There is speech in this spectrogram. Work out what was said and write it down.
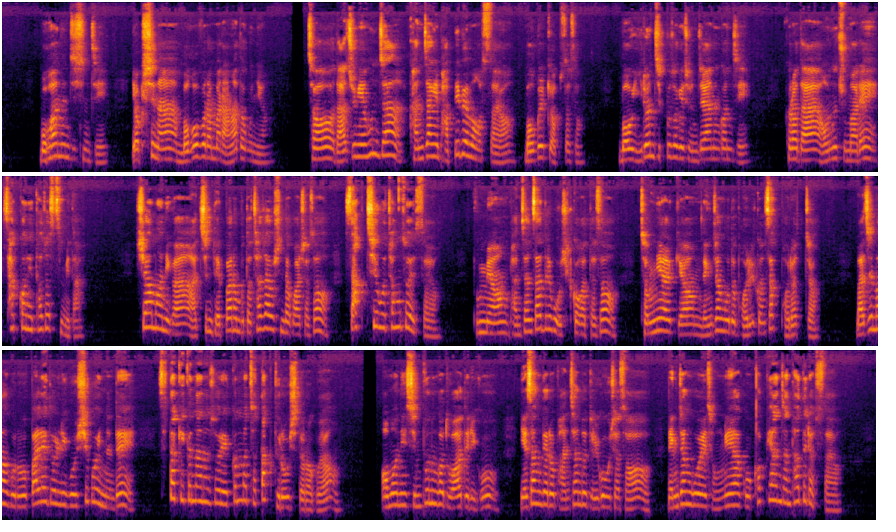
뭐 하는 짓인지 역시나 먹어보란 말 안 하더군요. 저 나중에 혼자 간장에 밥 비벼 먹었어요. 먹을 게 없어서. 뭐 이런 집구석에 존재하는 건지. 그러다 어느 주말에 사건이 터졌습니다. 시어머니가 아침 대바람부터 찾아오신다고 하셔서 싹 치우고 청소했어요. 분명 반찬 싸들고 오실 것 같아서 정리할 겸 냉장고도 버릴 건 싹 버렸죠. 마지막으로 빨래 돌리고 쉬고 있는데 세탁기 끝나는 소리에 끝마쳐 딱 들어오시더라고요. 어머니 짐 푸는 거 도와드리고 예상대로 반찬도 들고 오셔서 냉장고에 정리하고 커피 한 잔 타드렸어요.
